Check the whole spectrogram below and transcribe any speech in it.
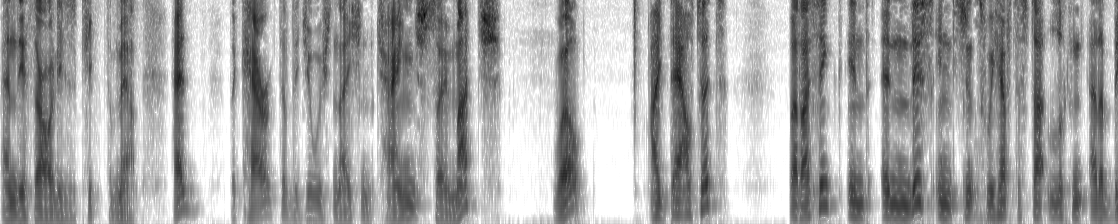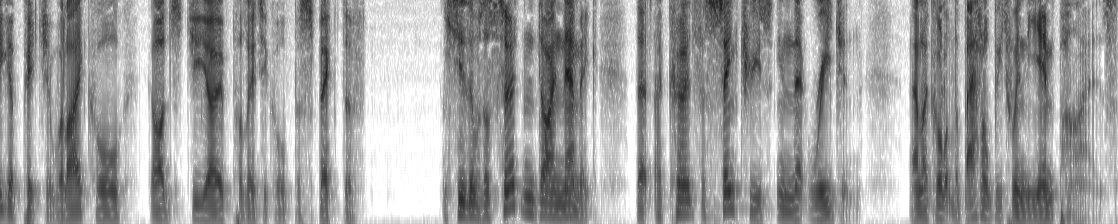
and the authorities had kicked them out? Had the character of the Jewish nation changed so much? Well, I doubt it. But I think in, in this instance, we have to start looking at a bigger picture, what I call God's geopolitical perspective. You see, there was a certain dynamic that occurred for centuries in that region, and I call it the battle between the empires.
